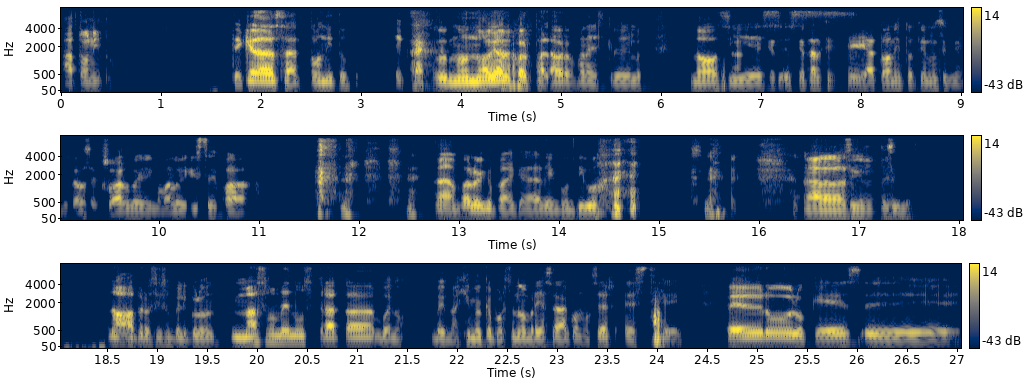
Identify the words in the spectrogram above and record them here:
Atónito. te quedas atónito exacto no no había mejor palabra para describirlo no sí es, Ah, ¿Qué, es- qué tal si atónito tiene un significado sexual, güey? Y nomás lo dijiste para... ah, Pablo, para quedar bien contigo sí, sí. No, pero sí es un peliculón. Más o menos trata, bueno, me imagino que por su nombre ya se da a conocer, este, pero lo que es eh,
